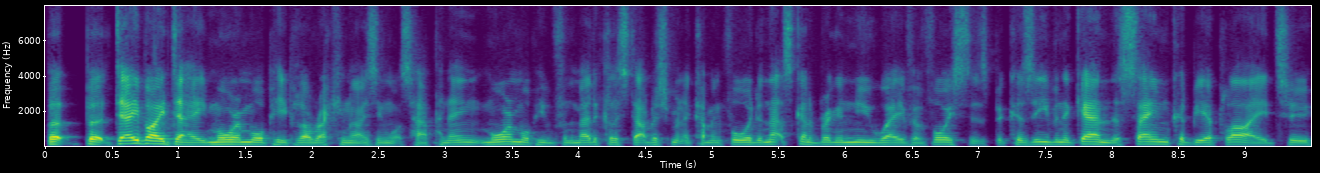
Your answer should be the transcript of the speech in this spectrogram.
But but day by day, more and more people are recognizing what's happening. More and more people from the medical establishment are coming forward, and that's going to bring a new wave of voices. Because even again, the same could be applied to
